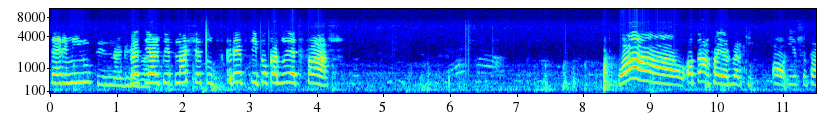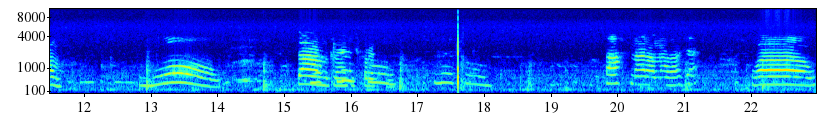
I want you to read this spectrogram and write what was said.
4 minuty nagrywa. Specjal 15 subskrypcji pokazuje twarz. Wow! O tam fajerwerki. O, i jeszcze tam. Wow! Tam na jakieś porywki. Pa, nara na razie. Wow!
